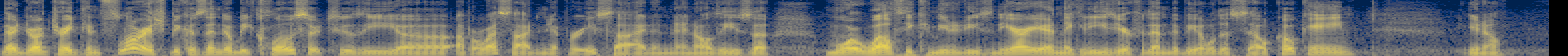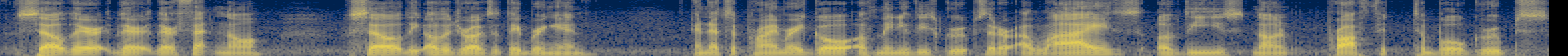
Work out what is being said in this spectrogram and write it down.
their drug trade can flourish because then they'll be closer to the uh, Upper West Side and the Upper East Side and, and all these uh, more wealthy communities in the area and make it easier for them to be able to sell cocaine, you know, sell their, their, their fentanyl, sell the other drugs that they bring in and that's the primary goal of many of these groups that are allies of these non profitable groups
